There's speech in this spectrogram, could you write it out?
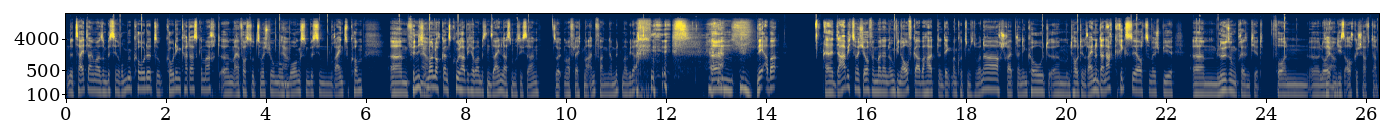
eine Zeit lang mal so ein bisschen rumgecodet, so Coding-Cutters gemacht, ähm, einfach so zum Beispiel, um Ja. morgens ein bisschen reinzukommen. Ähm, Finde ich Ja. immer noch ganz cool, habe ich aber ein bisschen sein lassen, muss ich sagen. Sollten wir vielleicht mal anfangen damit mal wieder. ähm, nee, aber äh, da habe ich zum Beispiel auch, wenn man dann irgendwie eine Aufgabe hat, dann denkt man kurz ein bisschen drüber nach, schreibt dann den Code ähm, und haut den rein. Und danach kriegst du ja auch zum Beispiel ähm, Lösungen präsentiert von äh, Leuten, Ja. die es auch geschafft haben.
